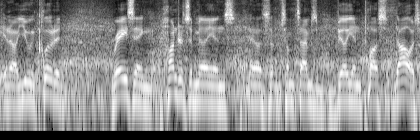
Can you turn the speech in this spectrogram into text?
you know, you included, raising hundreds of millions, you know, sometimes billion plus dollars.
